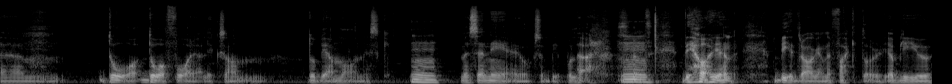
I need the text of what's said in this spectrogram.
Um, då, då får jag liksom, då blir jag manisk. Mm. Men sen är jag ju också bipolär. Mm. Så det har ju en bidragande faktor. Jag blir ju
